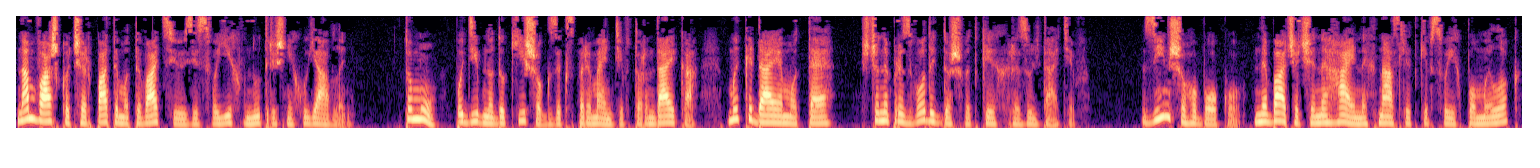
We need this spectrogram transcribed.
Нам важко черпати мотивацію зі своїх внутрішніх уявлень. Тому, подібно до кішок з експериментів Торндайка, ми кидаємо те, що не призводить до швидких результатів. З іншого боку, не бачачи негайних наслідків своїх помилок,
